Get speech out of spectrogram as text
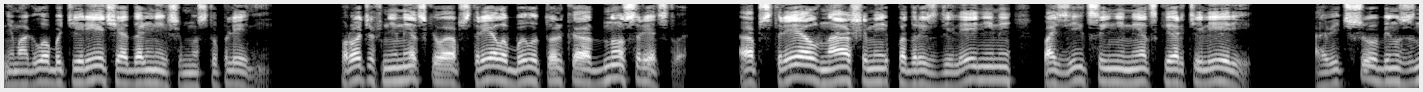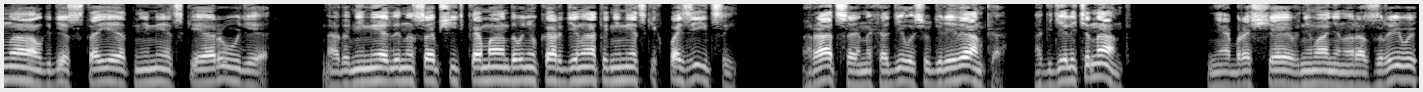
не могло быть и речи о дальнейшем наступлении. Против немецкого обстрела было только одно средство — обстрел нашими подразделениями позиций немецкой артиллерии. А ведь Шубин знал, где стоят немецкие орудия. Надо немедленно сообщить командованию координаты немецких позиций. Рация находилась у деревянка. А где лейтенант? Не обращая внимания на разрывы,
